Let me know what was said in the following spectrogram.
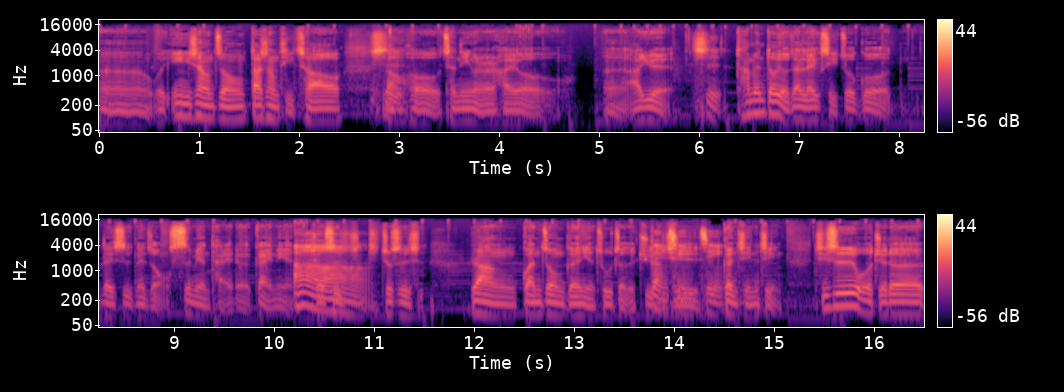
呃我印象中大象体操，然后陈宁儿还有。呃，阿月是他们都有在 Legacy 做过类似那种四面台的概念，哦、就是就是让观众跟演出者的距离其实更亲近。其实我觉得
